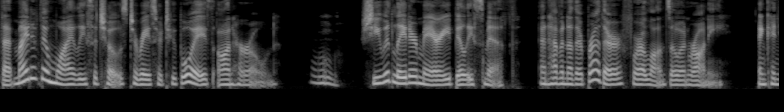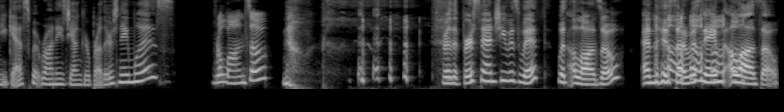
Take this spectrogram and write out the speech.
That might have been why Lisa chose to raise her two boys on her own. Ooh. She would later marry Billy Smith and have another brother for Alonzo and Ronnie. And can you guess what Ronnie's younger brother's name was? Rolonzo? No. for the first man she was with was Alonzo, and his son was named Alonzo.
